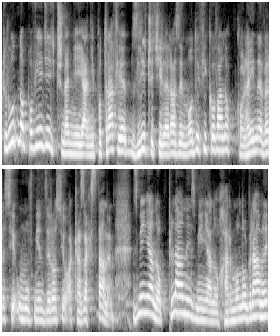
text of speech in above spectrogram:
trudno powiedzieć, przynajmniej ja nie potrafię zliczyć, ile razy modyfikowano kolejne wersje umów między Rosją a Kazachstanem. Zmieniano plany, zmieniano harmonogramy,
